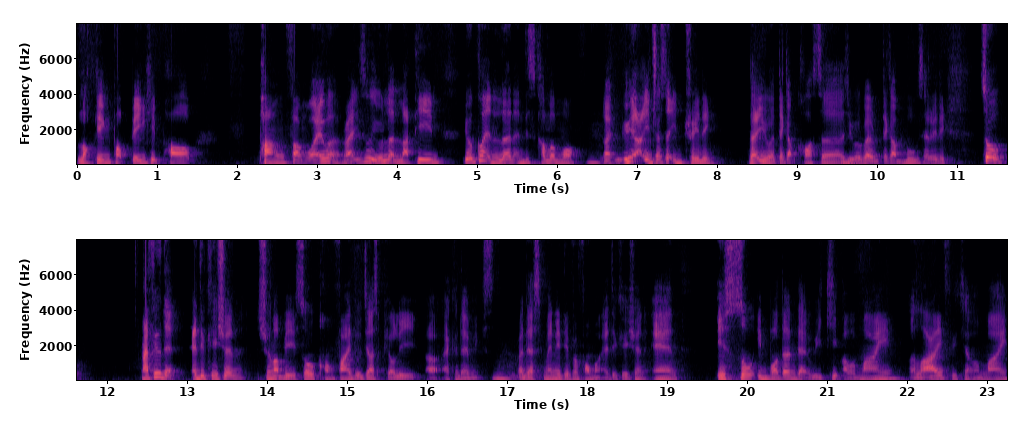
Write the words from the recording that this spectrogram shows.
locking, popping, hip hop, punk, funk, whatever, right? So you learn Latin. You go and learn and discover more. Mm. Like we are interested in trading, that you will take up courses, you will go and take up books and everything. So I feel that education should not be so confined to just purely uh, academics. But there's many different forms of education, and it's so important that we keep our mind alive, we keep our mind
